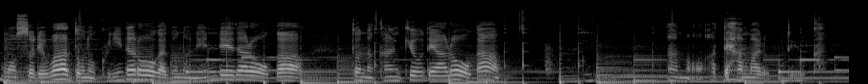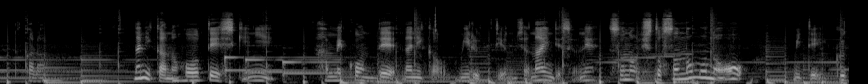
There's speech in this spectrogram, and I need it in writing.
もうそれはどの国だろうがどの年齢だろうがどんな環境であろうがあの当てはまるというか。だから何かの方程式にはめ込んで何かを見るっていうのじゃないんですよね。その人そのものを見ていく。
